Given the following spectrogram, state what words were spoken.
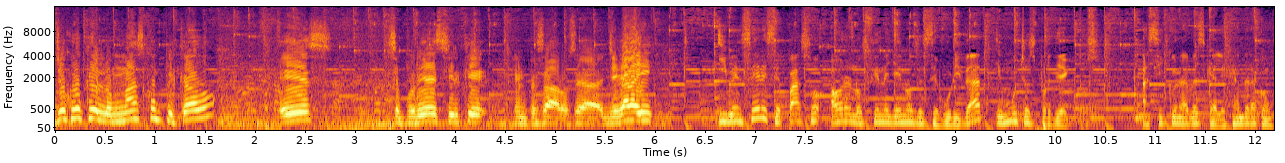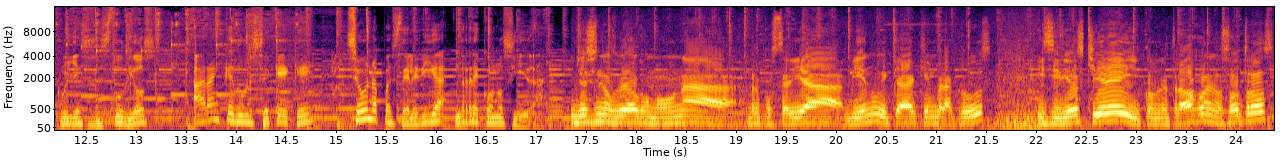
yo creo que lo más complicado es, se podría decir que empezar, o sea, llegar ahí. Y vencer ese paso ahora los tiene llenos de seguridad y muchos proyectos. Así que una vez que Alejandra concluye sus estudios, harán que Dulce Queque sea una pastelería reconocida. Yo sí nos veo como una repostería bien ubicada aquí en Veracruz y si Dios quiere y con el trabajo de nosotros,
